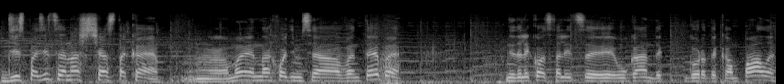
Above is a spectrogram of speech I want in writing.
Диспозиция наша сейчас такая. Мы находимся в Энтебе, недалеко от столицы Уганды, города Кампалы.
